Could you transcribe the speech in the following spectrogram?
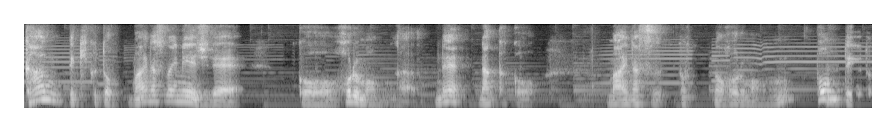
がんって聞くとマイナスのイメージで、こう、ホルモンがね、なんかこう、マイナスののホルモンポンって言うと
